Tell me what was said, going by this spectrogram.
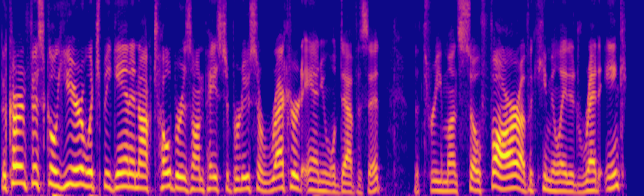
The current fiscal year, which began in October, is on pace to produce a record annual deficit. The three months so far of accumulated red ink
